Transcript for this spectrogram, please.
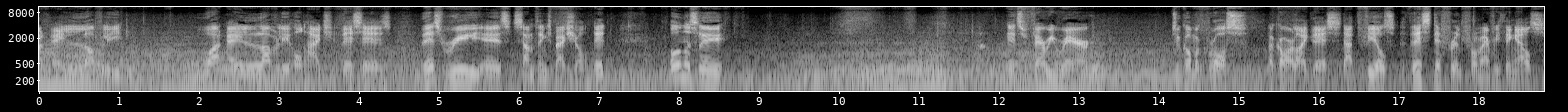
what a lovely, what a lovely hot hatch this is. This really is something special. It honestly, it's very rare to come across a car like this that feels this different from everything else.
